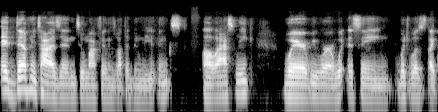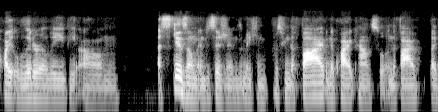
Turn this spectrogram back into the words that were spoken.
it definitely ties into my feelings about the New Mutants uh, last week, where we were witnessing, which was like quite literally the um a schism in decisions making between the five and the Quiet Council, and the five like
